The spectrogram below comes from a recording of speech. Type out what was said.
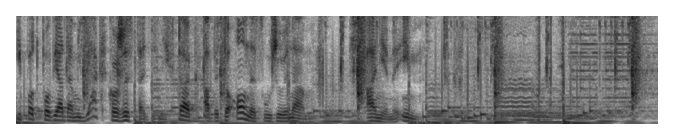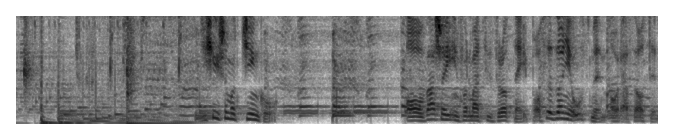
i podpowiadam, jak korzystać z nich tak, aby to one służyły nam, a nie my im. W dzisiejszym odcinku o Waszej informacji zwrotnej po sezonie ósmym oraz o tym,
